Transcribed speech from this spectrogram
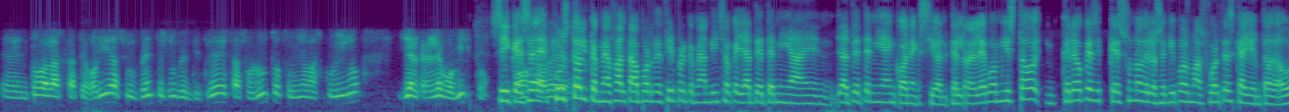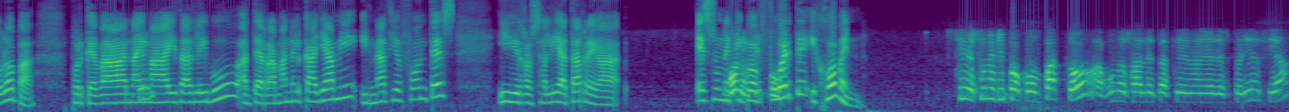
en todas las categorías, sub-20, sub-23, absoluto, femenino, masculino y el relevo mixto. Sí, que es justo el que me ha faltado por decir porque me han dicho que ya te tenía en ya te tenía en conexión, que el relevo mixto creo que es, que es uno de los equipos más fuertes que hay en toda Europa, porque va Naima sí. Aterraman El Cayami, Ignacio Fontes y Rosalía Tárrega. Es un equipo, fuerte y joven. Sí, es un equipo compacto, algunos atletas tienen años de experiencia.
